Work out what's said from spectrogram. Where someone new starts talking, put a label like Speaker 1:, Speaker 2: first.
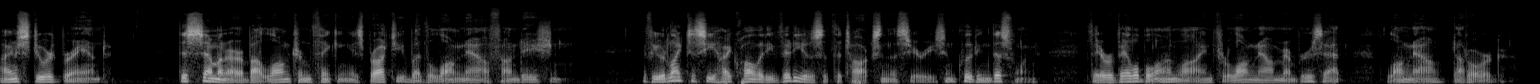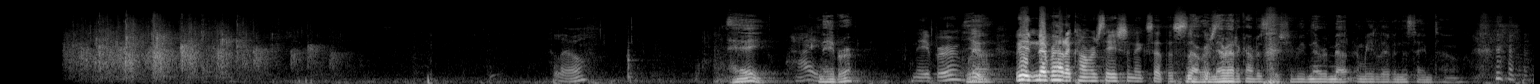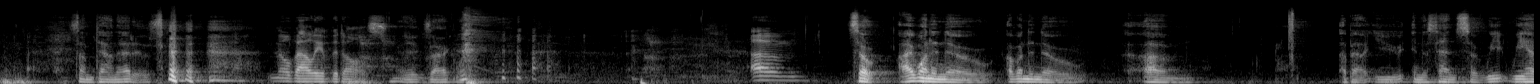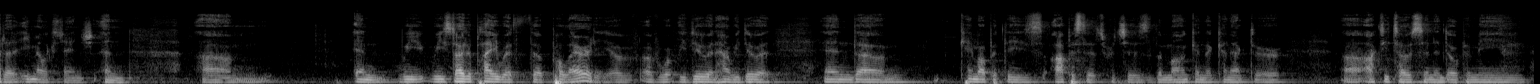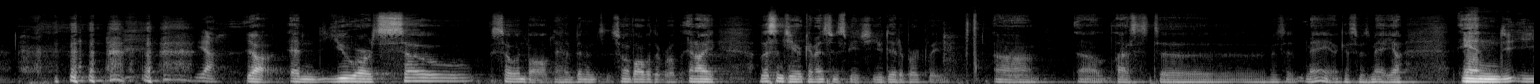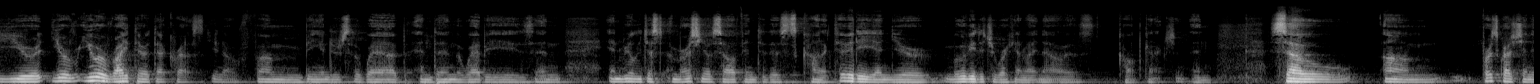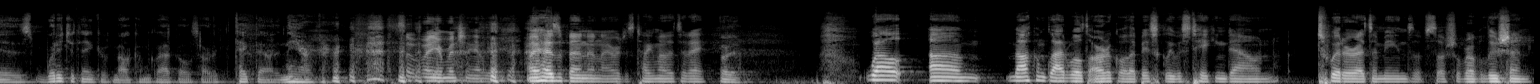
Speaker 1: I'm Stewart Brand. This seminar about long-term thinking is brought to you by the Long Now Foundation. If you would like to see high-quality videos of the talks in the series, including this one, they are available online for Long Now members at longnow.org.
Speaker 2: Hello.
Speaker 3: Hey.
Speaker 2: Hi.
Speaker 3: Neighbor.
Speaker 2: Neighbor.
Speaker 3: Yeah.
Speaker 2: We, we had never had a conversation except this.
Speaker 3: No, we've never had a conversation. We've never met, and we live in the same town. Some town that is.
Speaker 2: Mill Valley of the Dolls.
Speaker 3: exactly.
Speaker 2: Um,
Speaker 3: So I want to know. I want to know um, about you in the sense. So we, we had an email exchange, and um, and we we started to play with the polarity of, of what we do and how we do it, and um, came up with these opposites, which is the monk and the connector, uh, oxytocin and dopamine.
Speaker 2: yeah.
Speaker 3: Yeah, and you are so so involved and have been so involved with the world. And I listened to your commencement speech you did at Berkeley uh, uh, last uh, was it May? I guess it was May. Yeah, and you you you were right there at that crest. You know, from being introduced to the web and then the webbies and and really just immersing yourself into this connectivity. And your movie that you're working on right now is called Connection. And so um, first question is, what did you think of Malcolm Gladwell's article, Takedown in New Yorker?
Speaker 2: So when you're mentioning that, my husband and I were just talking about it today.
Speaker 3: oh yeah.
Speaker 2: Well, um, Malcolm Gladwell's article that basically was taking down Twitter as a means of social revolution.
